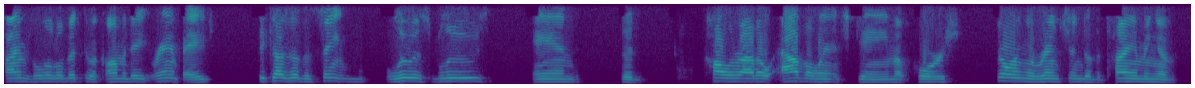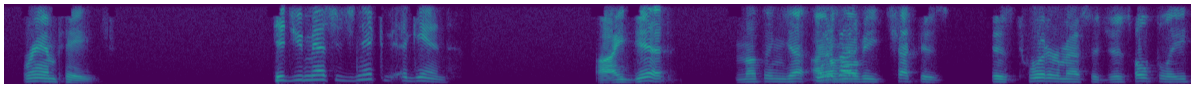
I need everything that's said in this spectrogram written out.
times a little bit to accommodate Rampage because of the St. Louis Blues and the Colorado Avalanche game, of course, throwing a wrench into the timing of Rampage. Did you message Nick again? I did. Nothing yet. What I don't know if he checked his his Twitter messages. Hopefully,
